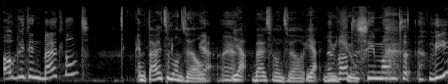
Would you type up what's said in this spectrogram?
ook niet in het buitenland? In het buitenland wel. Ja, Ja, ja. buitenland wel. Ja, En YouTube. wat is iemand... eh, Wie?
